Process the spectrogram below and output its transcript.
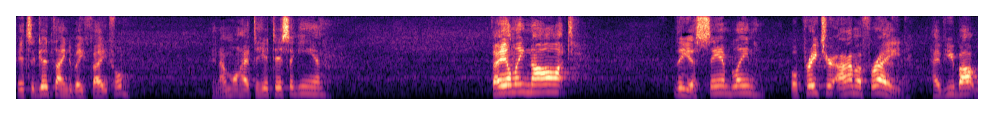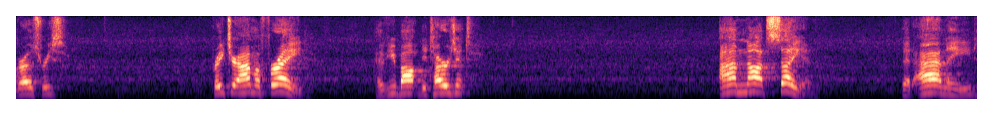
It's a good thing to be faithful. And I'm going to have to hit this again. Failing not the assembling. Well, preacher, I'm afraid. Have you bought groceries? Preacher, I'm afraid. Have you bought detergent? I'm not saying that I need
